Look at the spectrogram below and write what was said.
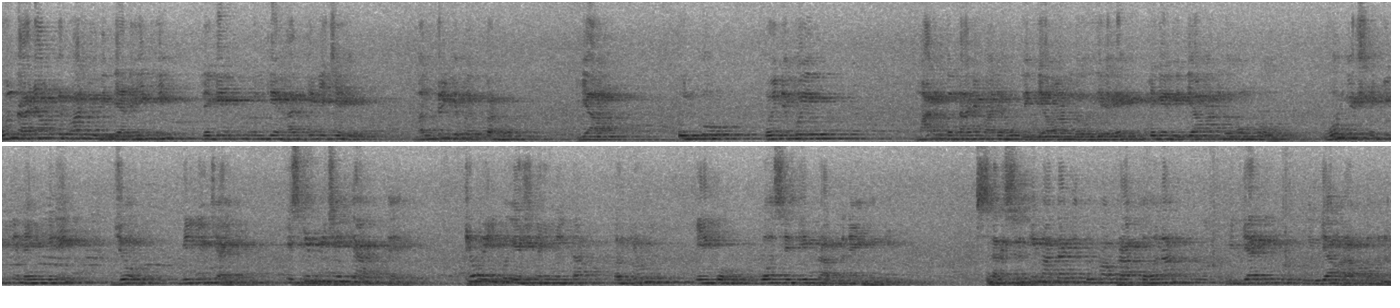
उन राजाओं के पास भी विद्या नहीं थी, लेकिन उनके हाथ के नीचे मंत्री के पद पर हो, या उनको कोई न कोई मार्ग बताने वाले हो, विद्यावान लोग ही रहे। लेकिन विद्यावान लोगों को वो की नहीं मिली। जो मिलनी चाहिए। इसके पीछे क्या होता है? क्यों इनको यश नहीं मिलता और क्यों इनको वह सिद्धि प्राप्त नहीं होती? सरस्वती माता की कृपा प्राप्त होना, विद्या की विद्या प्राप्त होना।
